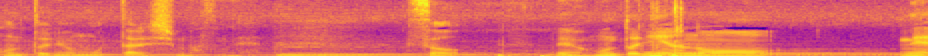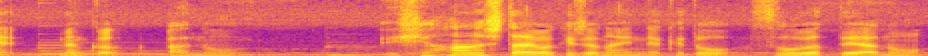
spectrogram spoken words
本当に思ったりしますね。そう。で本当にあのねなんかあの批判したいわけじゃないんだけどそうやってあの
